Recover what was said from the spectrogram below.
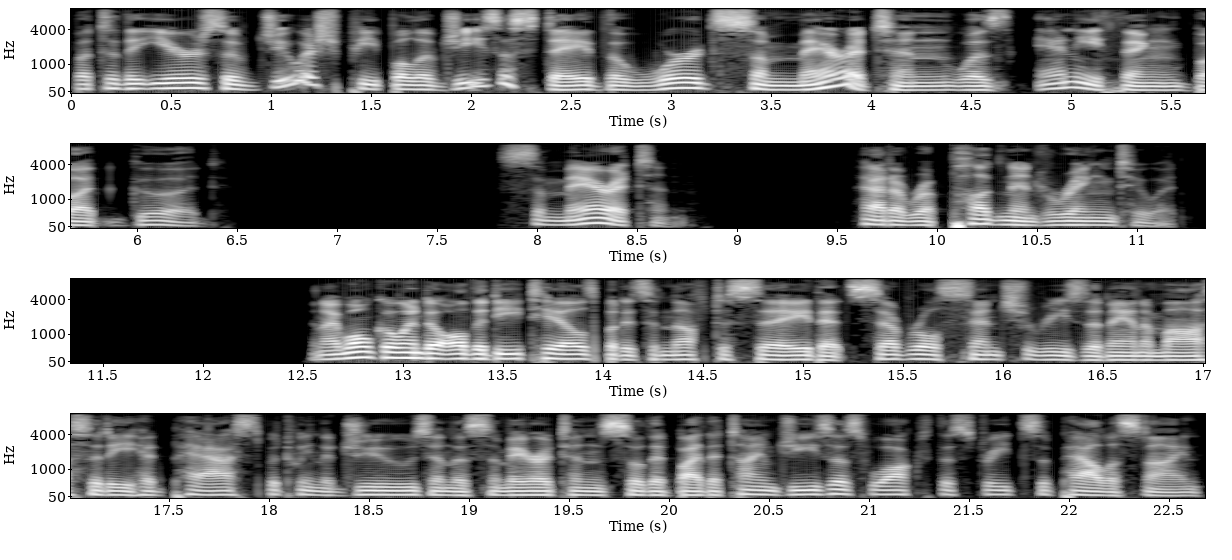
But to the ears of Jewish people of Jesus' day, the word Samaritan was anything but good. Samaritan had a repugnant ring to it. And I won't go into all the details, but it's enough to say that several centuries of animosity had passed between the Jews and the Samaritans, so that by the time Jesus walked the streets of Palestine,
